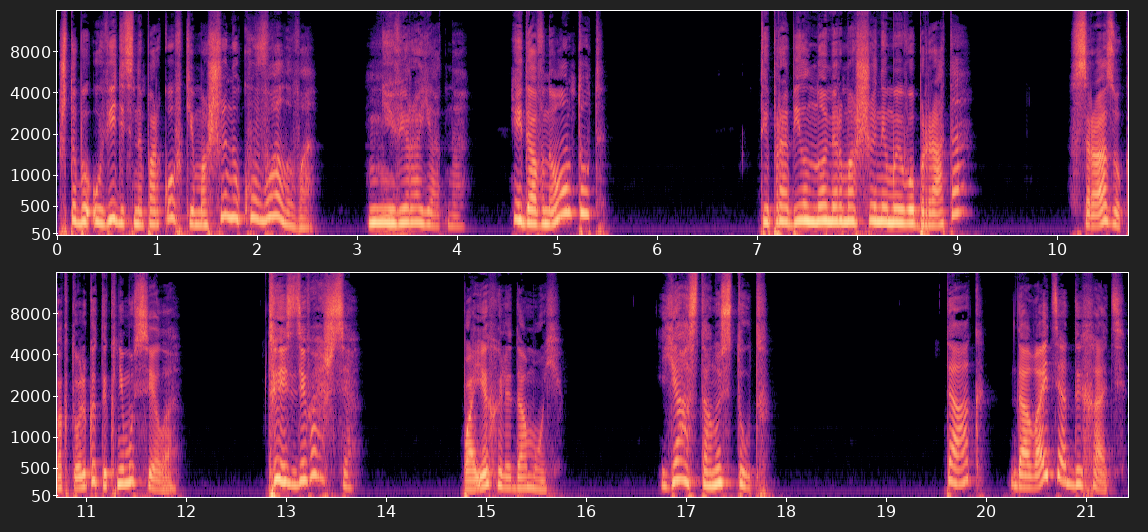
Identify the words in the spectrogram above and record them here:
чтобы увидеть на парковке машину Кувалова. Невероятно. И давно он тут? Ты пробил номер машины моего брата? Сразу, как только ты к нему села. Ты издеваешься? Поехали домой. Я останусь тут. Так, давайте отдыхать.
